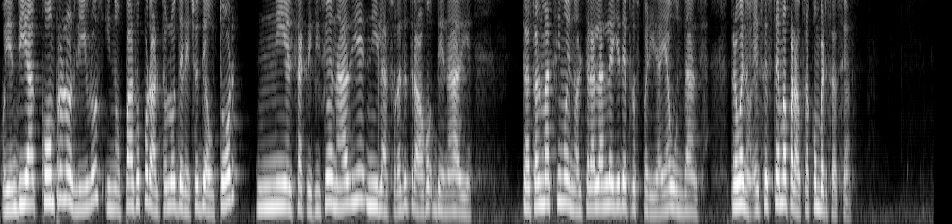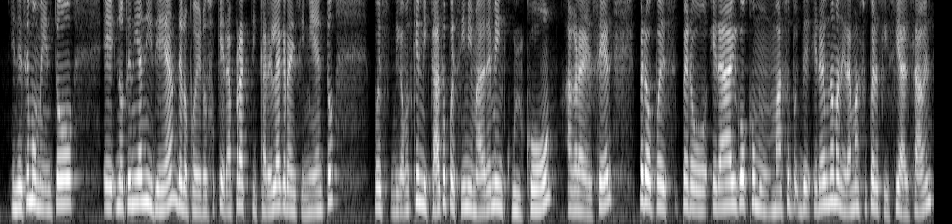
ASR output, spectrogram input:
Hoy en día compro los libros y no paso por alto los derechos de autor, ni el sacrificio de nadie, ni las horas de trabajo de nadie. Trato al máximo de no alterar las leyes de prosperidad y abundancia. Pero bueno, eso es tema para otra conversación. En ese momento eh, no tenía ni idea de lo poderoso que era practicar el agradecimiento. Pues digamos que en mi caso, pues sí, mi madre me inculcó agradecer, pero pues, pero era algo como más, era de una manera más superficial, ¿saben?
